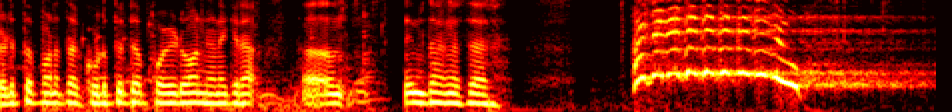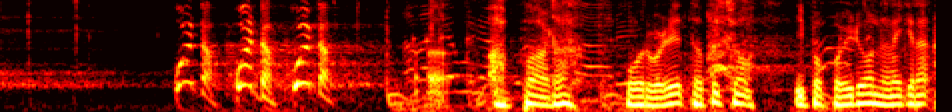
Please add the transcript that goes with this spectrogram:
எடுத்த பணத்தை கொடுத்துட்டு போயிடுவான்னு நினைக்கிறேன். இந்தாங்க சார். அப்பாடா ஒரு வழியை தப்பிச்சோம். இப்போ போயிடுவோன்னு நினைக்கிறேன்.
